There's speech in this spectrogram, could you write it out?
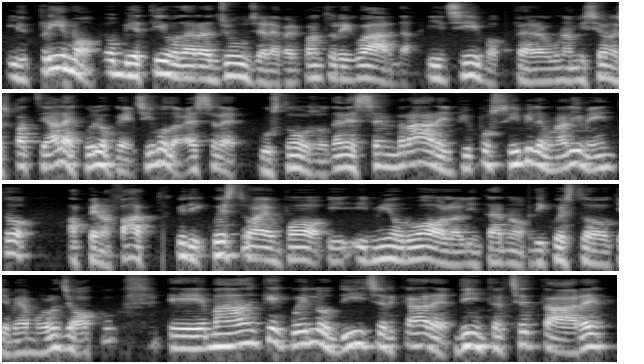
il primo obiettivo da raggiungere per quanto riguarda il cibo per una missione spaziale è quello che il cibo deve essere gustoso, deve sembrare il più possibile un alimento appena fatto. Quindi questo è un po' il, mio ruolo all'interno di questo, chiamiamolo gioco, eh, ma anche quello di cercare di intercettare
